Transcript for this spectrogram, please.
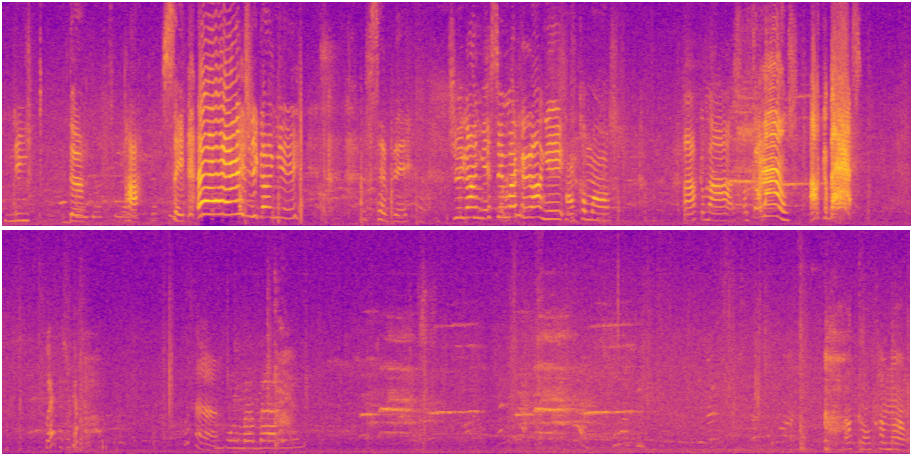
fini de passer. Hey, j'ai gagné! Je savais. J'ai gagné, c'est moi qui ai gagné. On commence. On commence. On commence. On commence. Ouais, qu'est-ce que c'est? Pour maman. Ok, on commence.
